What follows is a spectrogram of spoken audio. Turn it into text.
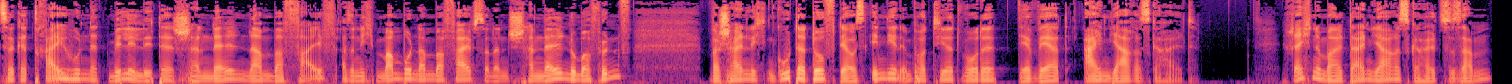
circa 300 Milliliter Chanel Number 5, also nicht Mambo Number 5, sondern Chanel Nummer 5. Wahrscheinlich ein guter Duft, der aus Indien importiert wurde, der wert ein Jahresgehalt. Rechne mal dein Jahresgehalt zusammen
